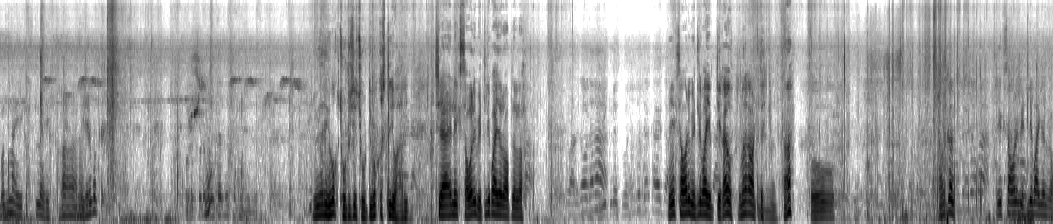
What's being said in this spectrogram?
बघ ना हे कसलं आहे आणि हे बघ अरे हे बघ छोटीशी छोटी बघ कसली भारी. चायला एक सवारी भेटली पाहिजे राव आपल्याला. एक सवारी भेटली पाहिजे ते काय हो? तुम्हाला काय वाटतं हा? हो. अंकल एक सवारी भेटली पाहिजे राव.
